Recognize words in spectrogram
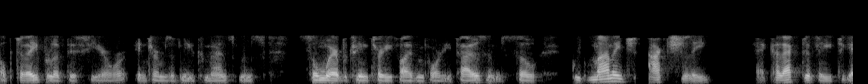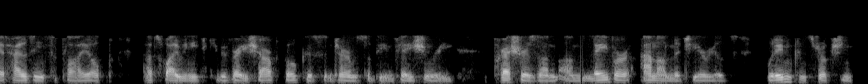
up to April of this this year in terms of new commencements, somewhere between 35 and 40,000. So we've managed actually uh, collectively to get housing supply up. That's why we need to keep a very sharp focus in terms of the inflationary pressures on, on labour and on materials within construction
